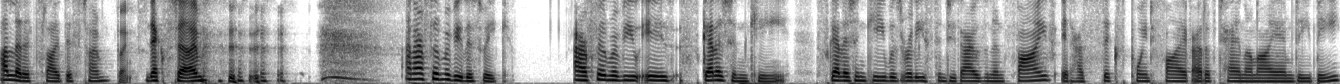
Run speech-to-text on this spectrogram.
I'll let it slide this time. Thanks. next time. and our film review this week. Our film review is Skeleton Key. Skeleton Key was released in 2005. It has 6.5 out of 10 on IMDb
